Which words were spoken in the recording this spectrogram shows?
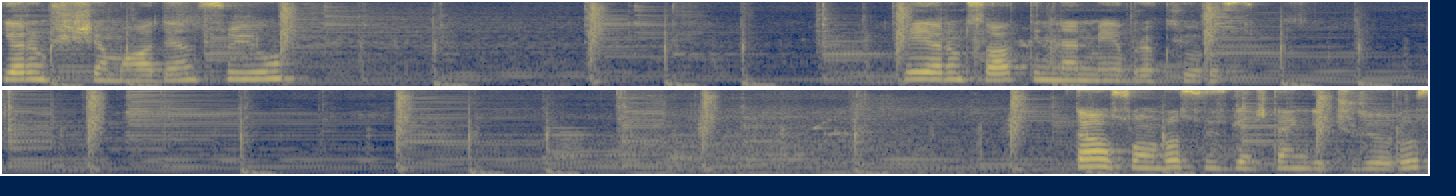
yarım şişe maden suyu ve yarım saat dinlenmeye bırakıyoruz. Daha sonra süzgeçten geçiriyoruz.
